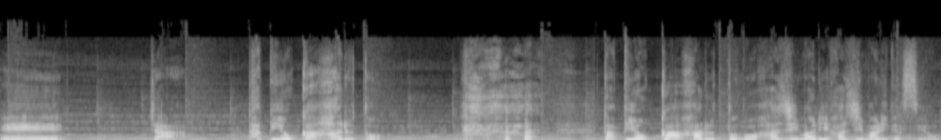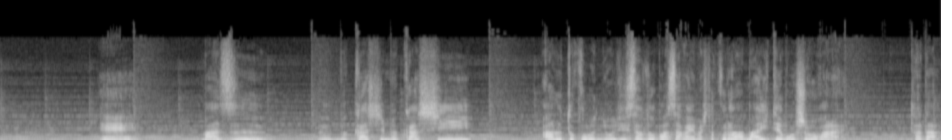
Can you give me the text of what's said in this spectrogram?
えー、じゃあタピオカハルト。タピオカハルトの始まり始まりですよ。えー、まず昔々あるところにおじいさんとおばあさんがいました。これはまあいてもしょうがない。ただ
